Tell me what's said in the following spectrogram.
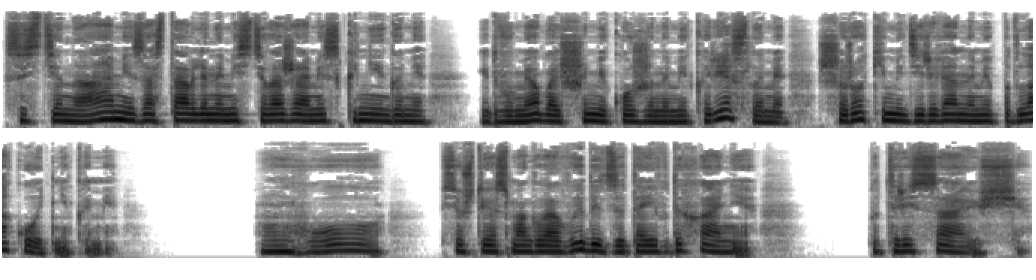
со стенами, заставленными стеллажами с книгами и двумя большими кожаными креслами с широкими деревянными подлокотниками. Ого! Все, что я смогла выдать, затаив дыхание — Потрясающе.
